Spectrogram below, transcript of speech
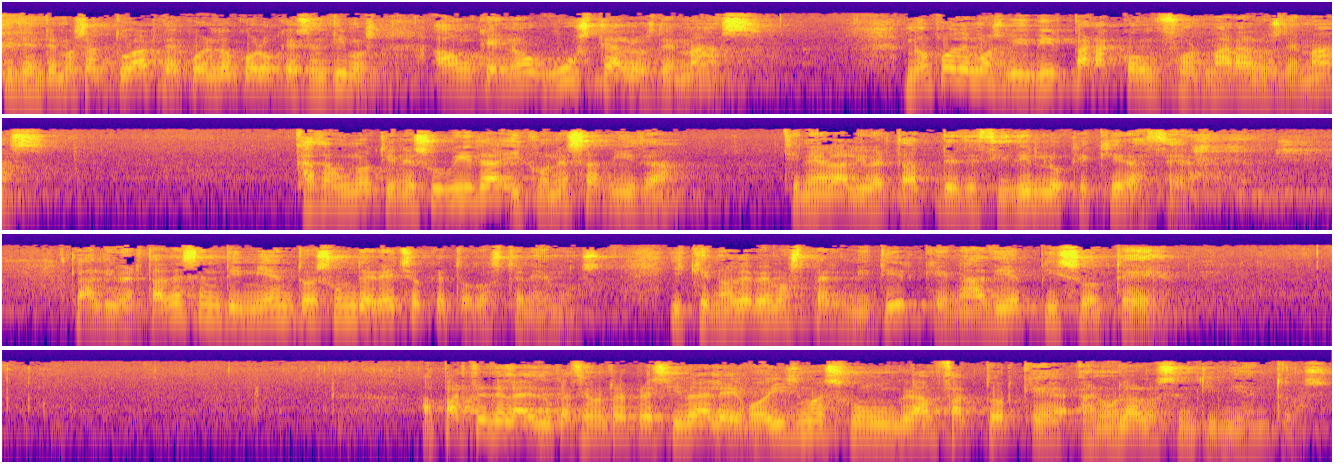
Intentemos actuar de acuerdo con lo que sentimos, aunque no guste a los demás. No podemos vivir para conformar a los demás. Cada uno tiene su vida y con esa vida tiene la libertad de decidir lo que quiere hacer. La libertad de sentimiento es un derecho que todos tenemos y que no debemos permitir que nadie pisotee. Aparte de la educación represiva, el egoísmo es un gran factor que anula los sentimientos.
